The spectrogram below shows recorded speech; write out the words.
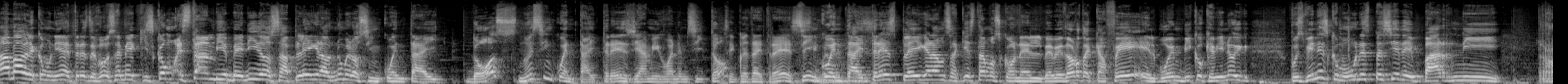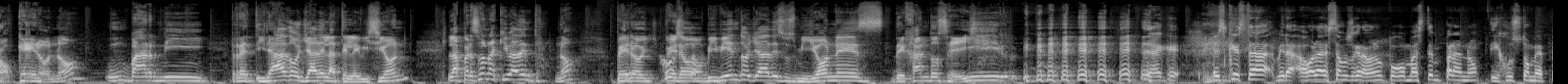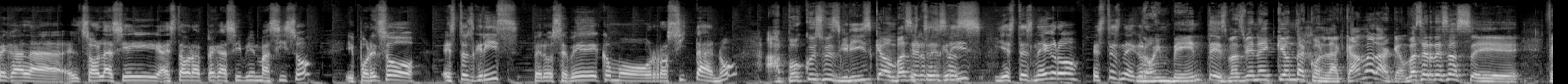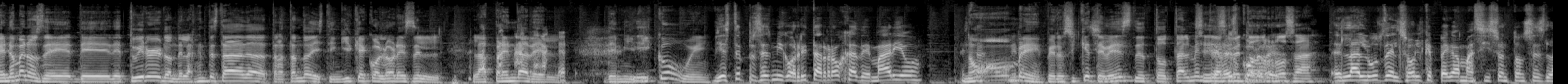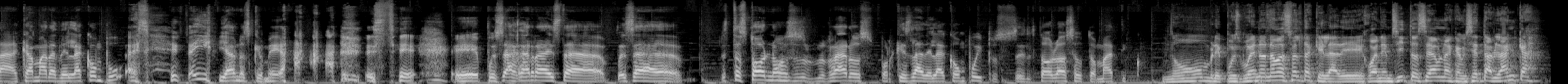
Amable comunidad de 3 de Juegos MX, ¿cómo están? Bienvenidos a Playground número 52. ¿No es 53 ya, mi Juanemcito? 53. 53 Playgrounds. Aquí estamos con el bebedor de café, el buen Vico que viene hoy. Pues vienes como una especie de Barney rockero, ¿no? Un Barney retirado ya de la televisión. La persona que iba adentro, ¿no? Pero, Sí, pero viviendo ya de sus millones, dejándose ir. Que- es que está, mira, ahora estamos grabando un poco más temprano y justo me pega la- el sol así, a esta hora pega así bien macizo y por eso esto es gris, pero se ve como rosita, ¿no? ¿A poco eso es gris, cabrón? Va a ser Este de es esas- gris y este es negro, este es negro. No inventes, más bien hay qué onda con la cámara. cabrón? Va a ser de esos eh, fenómenos de, de- de Twitter donde la gente está tratando de distinguir qué color es el- la prenda del, de mi bico, güey. Y este pues es mi gorrita roja de Mario. No, Está- hombre, pero sí que te ves de- totalmente Sí, es rosa. La luz del sol que pega macizo, entonces la cámara de la compu, ya nos quemé, este, eh, pues agarra esta, pues a estos tonos raros porque es la de la compu y pues el- todo lo hace automático. No, hombre, pues bueno, nada más falta que la de Juanemcito sea una camiseta blanca.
